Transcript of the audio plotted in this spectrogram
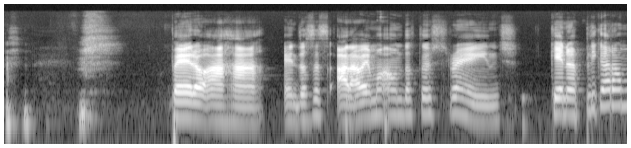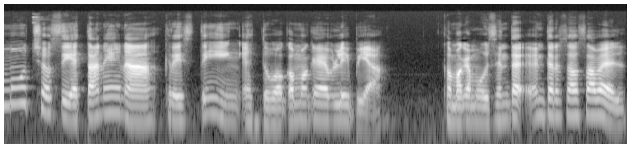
Pero, ajá. Entonces, ahora vemos a un Doctor Strange que no explicaron mucho si esta nena, Christine, estuvo como que blipia. Como que me hubiese inter- interesado saber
